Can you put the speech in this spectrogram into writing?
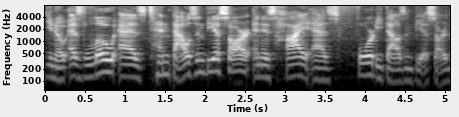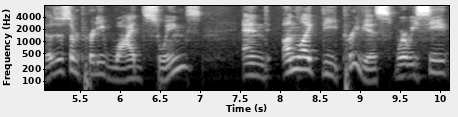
you know, as low as 10,000 BSR and as high as 40,000 BSR. Those are some pretty wide swings. And unlike the previous, where we see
